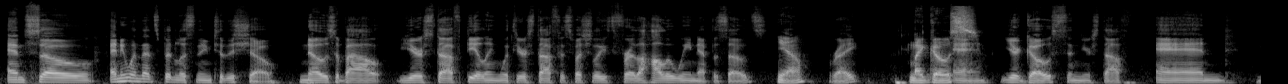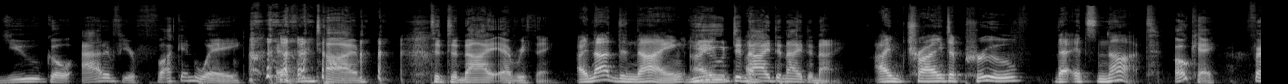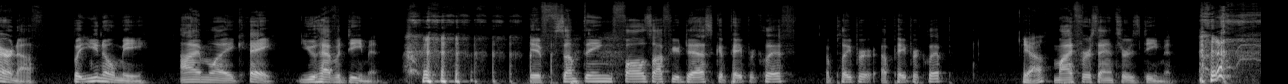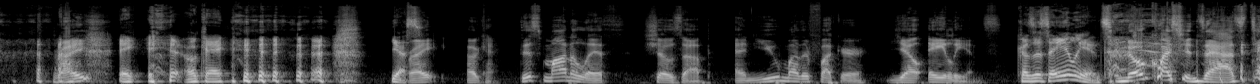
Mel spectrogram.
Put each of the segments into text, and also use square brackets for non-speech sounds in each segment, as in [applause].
and so anyone that's been listening to the show knows about your stuff, dealing with your stuff, especially for the Halloween episodes, yeah. right? My ghosts. And your ghosts and your stuff. And you go out of your fucking way every [laughs] time to deny everything. I'm not denying. You I'm, deny, deny, deny. I'm trying to prove that it's not. Okay, fair enough. But you know me. I'm like, hey, you have a demon. [laughs] if something falls off your desk, a paperclip, a paper, a paper clip, Yeah. my first answer is demon. [laughs] right? [laughs] Okay. yes. Right? Okay. This monolith shows up, and you motherfucker yell aliens. Because it's aliens. No questions asked.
